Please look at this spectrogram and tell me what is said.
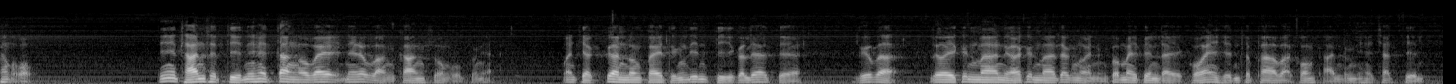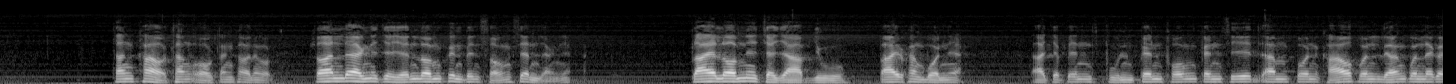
ทั้งออก ทีนี้ฐานสตินี้ให้ตั้งเอาไว้ในระหว่างกลางทรงอกตรงนี้มันจะเคลื่อนลงไปถึงลิ้นปีก็แล้วแต่หรือว่า เลยขึ้นมาเหนือขึ้นมาสักหน่อยหนึ่งก็ไม่เป็นไร ขอให้เห็นสภาวะของฐานตรงนี้ให้ชัดเจน ทั้งเข้าทั้งออกทั้งเข้าทั้งออก ตอนแรกนี่จะเห็นลมขึ้นเป็นสองเส้นอย่างเนี้ย ปลายลมนี่จะหยาบอยู่ ปลายข้างบนเนี่ย อาจจะเป็นฝุ่นเป็นผง เป็นสีดำปนขาวปนเหลืองปนอะไรก็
